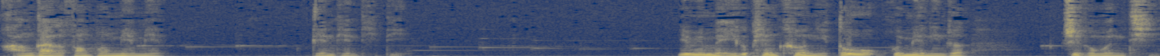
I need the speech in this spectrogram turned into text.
涵盖了方方面面、点点滴滴，因为每一个片刻，你都会面临着这个问题：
